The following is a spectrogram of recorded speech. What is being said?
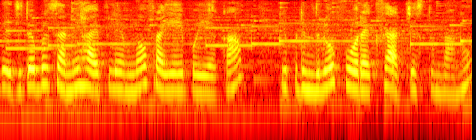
వెజిటేబుల్స్ అన్నీ హై ఫ్లేమ్లో ఫ్రై అయిపోయాక ఇప్పుడు ఇందులో ఫోర్ ఎగ్స్ యాడ్ చేస్తున్నాను.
